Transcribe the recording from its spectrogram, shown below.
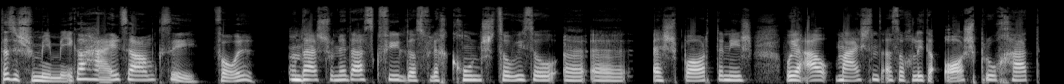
Das ist für mich mega heilsam gesehen. Voll. Und hast du nicht das Gefühl, dass vielleicht Kunst sowieso äh, äh eine Sparte ist, wo ja auch meistens auch so ein bisschen den Anspruch hat,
